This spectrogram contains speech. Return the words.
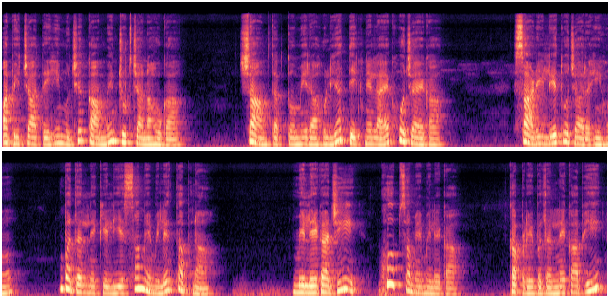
अभी चाहते ही मुझे काम में जुट जाना होगा। शाम तक तो मेरा हुलिया देखने लायक हो जाएगा। साड़ी ले तो जा रही हूँ। बदलने के लिए समय मिले तब ना। मिलेगा जी, खूब समय मिलेगा। कपड़े बदलने का भी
